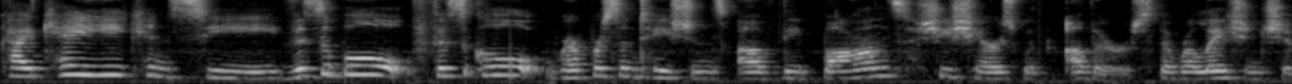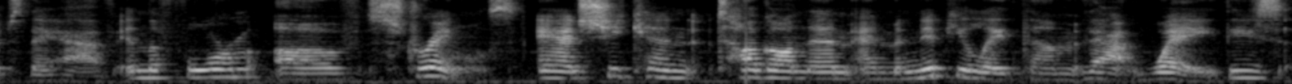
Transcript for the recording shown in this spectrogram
Kaikeyi can see visible physical representations of the bonds she shares with others, the relationships they have, in the form of strings. And she can tug on them and manipulate them that way. These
